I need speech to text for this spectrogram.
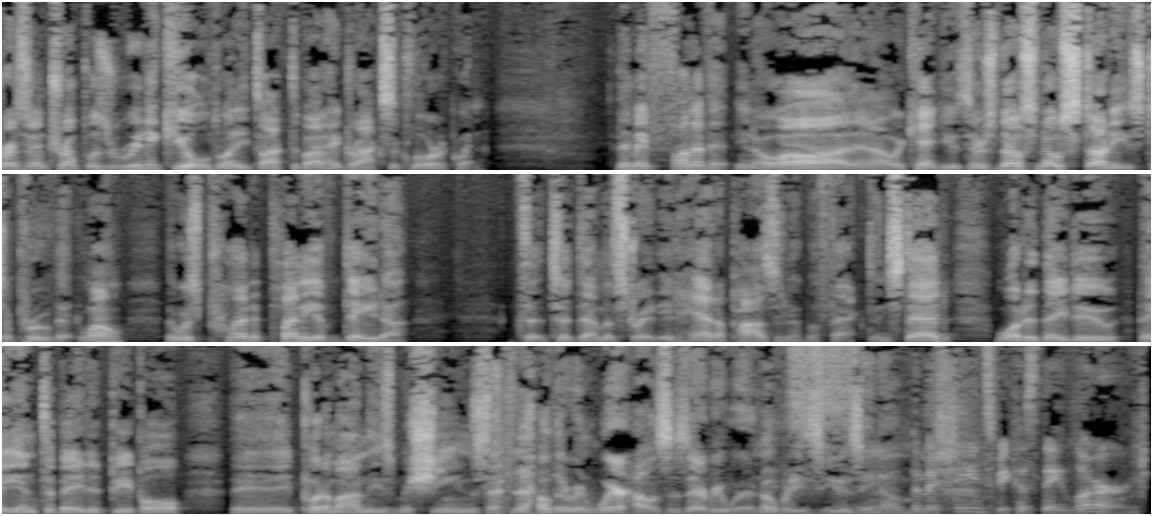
President Trump was ridiculed when he talked about hydroxychloroquine. They made fun of it. You know, oh, you know, we can't use. There's no no studies to prove it. Well, there was plenty, plenty of data to, to demonstrate it had a positive effect. Instead, what did they do? They intubated people. They, they put them on these machines that now they're in warehouses everywhere. Nobody's using them. The machines because they learned,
